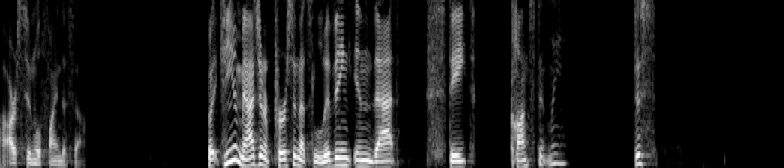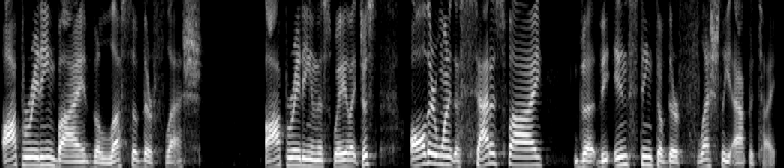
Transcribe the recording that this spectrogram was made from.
Uh, our sin will find us out. But can you imagine a person that's living in that state constantly? Just operating by the lusts of their flesh, operating in this way, like just all they're wanting to satisfy the, the instinct of their fleshly appetite.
